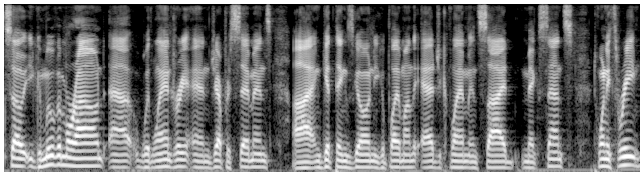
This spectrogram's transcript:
So you can move him around uh, with Landry and Jeffrey Simmons uh, and get things going. You can play him on the edge. You can play him inside. Makes sense. 23.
